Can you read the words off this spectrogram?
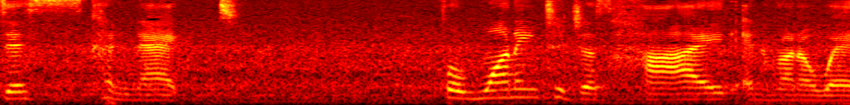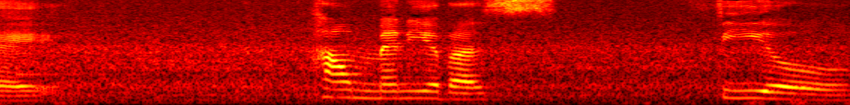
disconnect, for wanting to just hide and run away. How many of us feel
